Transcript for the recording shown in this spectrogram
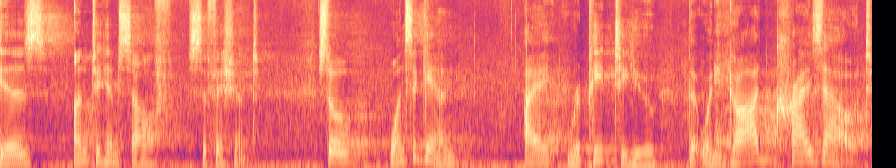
is unto himself sufficient. So, once again, I repeat to you that when God cries out,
